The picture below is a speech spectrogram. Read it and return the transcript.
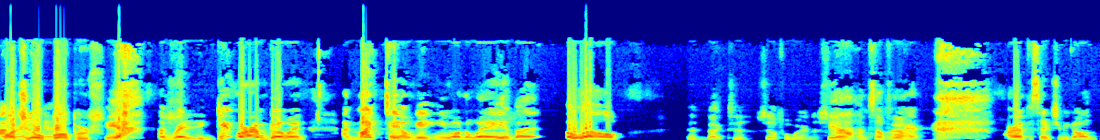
I'm Watch your to- bumpers. Yeah, I'm ready to get where I'm going. I might tailgate you on the way, but oh well. Head back to self awareness. Yeah, I'm self aware. Our episode should be called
